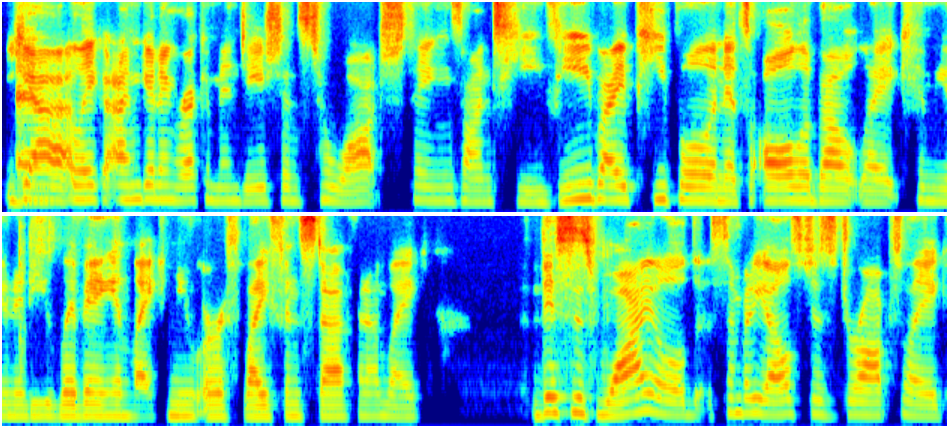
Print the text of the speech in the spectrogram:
yeah and- like i'm getting recommendations to watch things on tv by people and it's all about like community living and like new earth life and stuff and i'm like this is wild. Somebody else just dropped like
